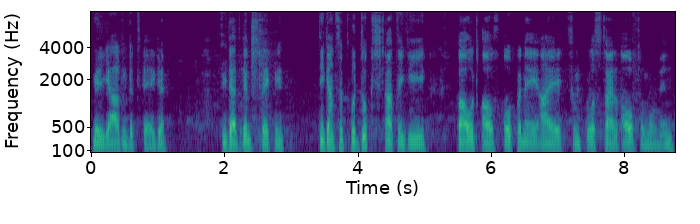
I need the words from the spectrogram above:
Milliardenbeträge, die da drin stecken. Die ganze Produktstrategie baut auf OpenAI zum Großteil auf im Moment.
